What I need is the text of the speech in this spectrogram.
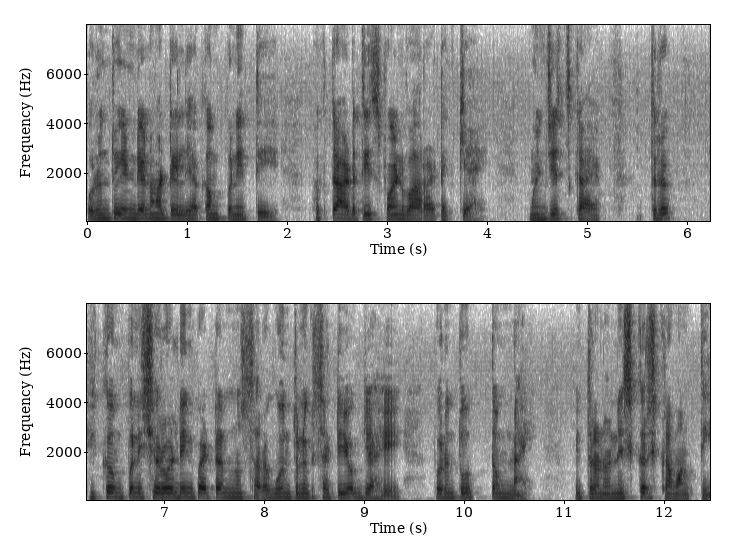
परंतु इंडियन हॉटेल ह्या कंपनीत ते फक्त अडतीस पॉईंट बारा टक्के आहे. म्हणजेच काय? तर ही कंपनी शेअर होल्डिंग पॅटर्ननुसार गुंतवणुकीसाठी योग्य आहे परंतु उत्तम नाही. मित्रांनो निष्कर्ष क्रमांक तीन.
